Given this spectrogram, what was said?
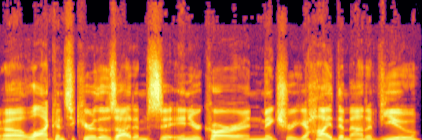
uh, lock and secure those items in your car and make sure you hide them out of view.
